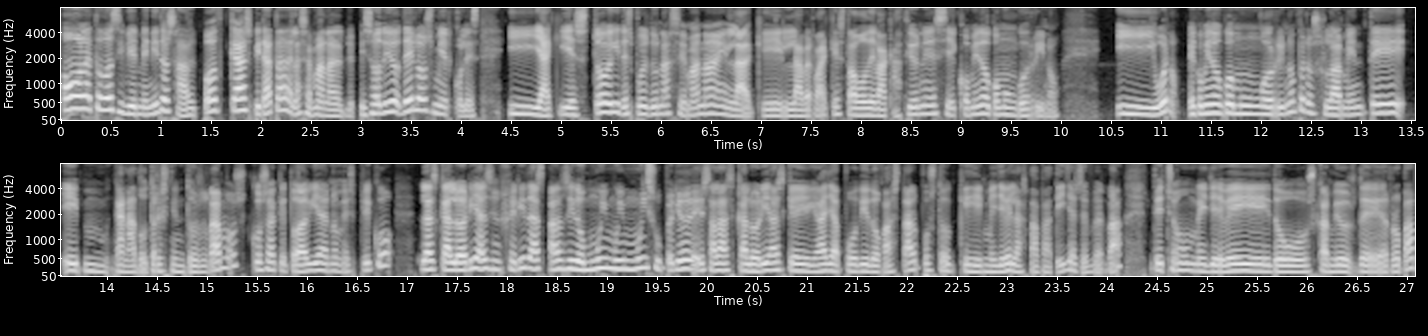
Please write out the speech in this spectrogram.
Hola a todos y bienvenidos al podcast Pirata de la Semana, el episodio de los miércoles. Y aquí estoy después de una semana en la que la verdad que he estado de vacaciones y he comido como un gorrino. Y bueno, he comido como un gorrino, pero solamente he mm, ganado 300 gramos, cosa que todavía no me explico. Las calorías ingeridas han sido muy, muy, muy superiores a las calorías que haya podido gastar, puesto que me llevé las zapatillas, es verdad. De hecho, me llevé dos cambios de ropa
